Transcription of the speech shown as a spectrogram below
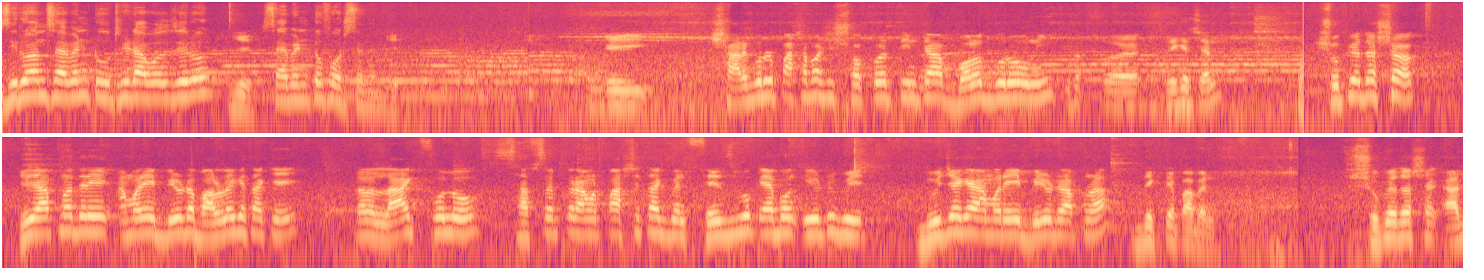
Zero one seven two three double zero জি। সেভেন টু ফোর সেভেন এই ষাড় গরুর পাশাপাশি সকলের তিনটা বলদ গরু উনি রেখেছেন সুপ্রিয় দর্শক যদি আপনাদের এই আমার এই ভিডিওটা ভালো লেগে থাকে, তাহলে লাইক ফলো সাবস্ক্রাইব করে আমার পাশে থাকবেন। ফেসবুক এবং ইউটিউবে দুই জায়গায় আমার এই ভিডিওটা আপনারা দেখতে পাবেন। সুপ্রিয় দর্শক, আজ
